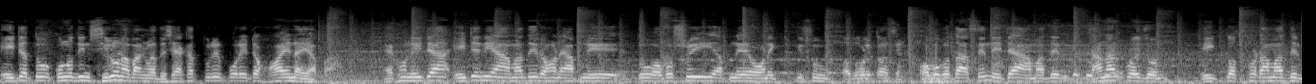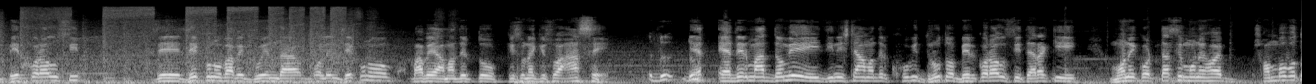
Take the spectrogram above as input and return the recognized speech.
এইটা তো কোনোদিন ছিল না বাংলাদেশে। একাত্তরের পরে এটা হয় নাই আপা। এখন এইটা এইটা নিয়ে আমাদের ওখানে আপনি তো অবশ্যই আপনি অনেক কিছু অবগত আছেন। অবগত আছেন। এটা আমাদের জানার প্রয়োজন। এই তথ্যটা আমাদের বের করা উচিত। যে যে কোনোভাবে গোয়েন্দা বলেন যে কোনোভাবে আমাদের তো কিছু না কিছু আছে। এদের মাধ্যমে এই জিনিসটা আমাদের খুবই দ্রুত বের করা উচিত। এরা কি মনে করতেছে মনে হয় সম্ভবত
